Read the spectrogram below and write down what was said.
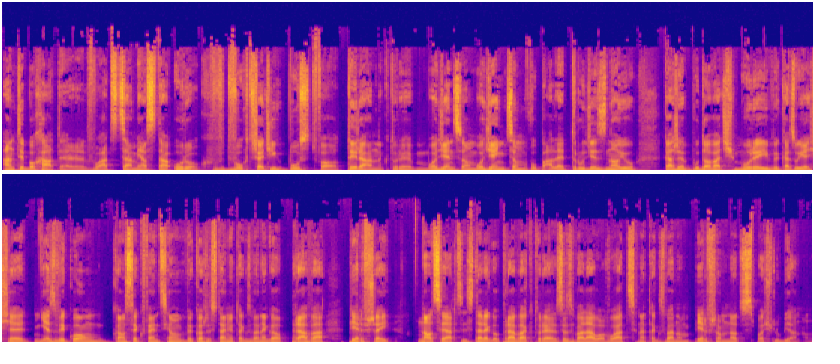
antybohater, władca miasta Uruk, w dwóch trzecich bóstwo, tyran, który młodzieńcom, młodzieńcom w upale trudzie znoju każe budować mury i wykazuje się niezwykłą konsekwencją w wykorzystaniu tak zwanego prawa pierwszej nocy arcystarego prawa, które zezwalało władcy na tak zwaną pierwszą noc poślubioną.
